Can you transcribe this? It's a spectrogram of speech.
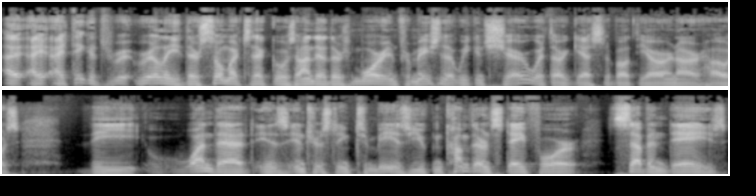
I, I, think it's re- really there's so much that goes on there. There's more information that we can share with our guests about the R and R House. The one that is interesting to me is you can come there and stay for seven days,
